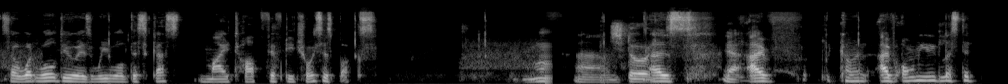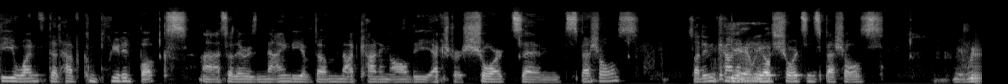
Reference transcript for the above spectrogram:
So what we'll do is we will discuss my top fifty choices books. Mm. Um, Story. as yeah, I've come, I've only listed the ones that have completed books. Uh, so there was ninety of them, not counting all the extra shorts and specials. So I didn't count Yeah, any of the shorts and specials. Yeah, we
